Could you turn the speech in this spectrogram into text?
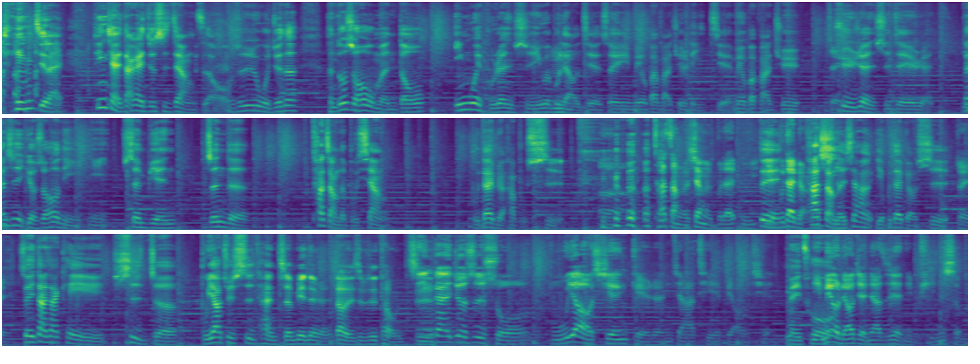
听起来听起来大概就是这样子哦。就是我觉得很多时候我们都因为不认识，因为不了解，所以没有办法去理解，没有办法去去认识这些人。但是有时候你你身边真的他长得不像，不代表他不是，呃，他长得像也不代也对，不代表他长得像也不代表是。对。所以大家可以试着不要去试探身边的人到底是不是同志，应该就是说，不要先给人家贴标签。没错，你没有了解人家之前，你凭什么？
